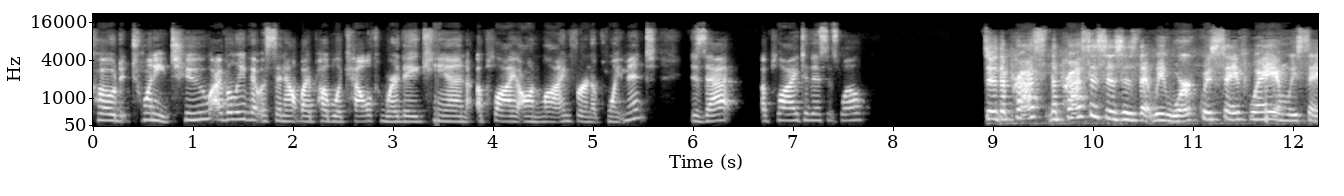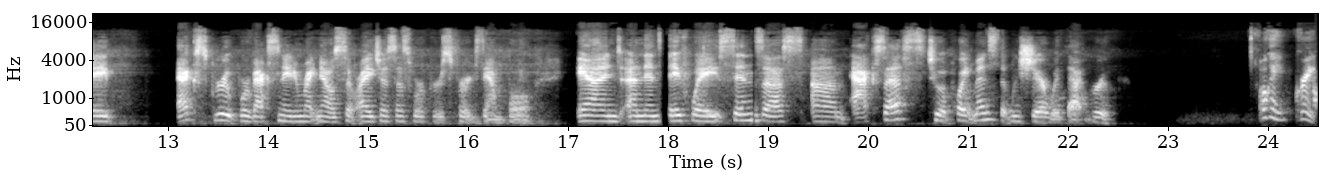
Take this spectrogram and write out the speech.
code 22, I believe, that was sent out by Public Health, where they can apply online for an appointment. Does that apply to this as well? So the process the process is, is that we work with Safeway and we say, X group we're vaccinating right now, so IHSS workers, for example. And, and then Safeway sends us um, access to appointments that we share with that group. Okay, great.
